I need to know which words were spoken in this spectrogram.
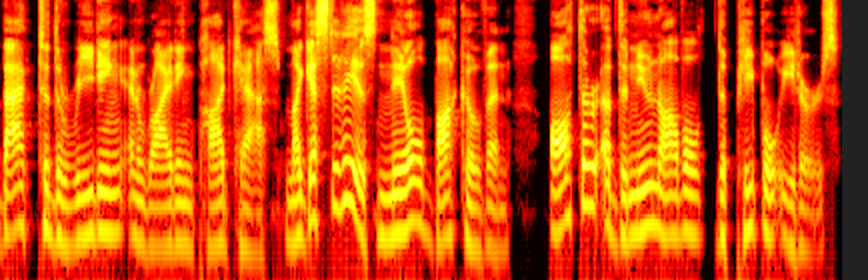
back to the Reading and Writing Podcast. My guest today is Neil Bockoven, author of the new novel, The People Eaters.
